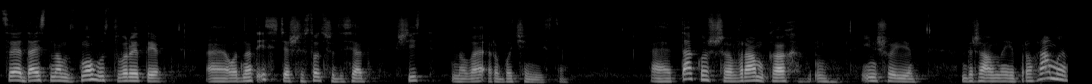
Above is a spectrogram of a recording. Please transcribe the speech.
Це дасть нам змогу створити е, 1666 нове робоче місце. Е, Також в рамках іншої державної програми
